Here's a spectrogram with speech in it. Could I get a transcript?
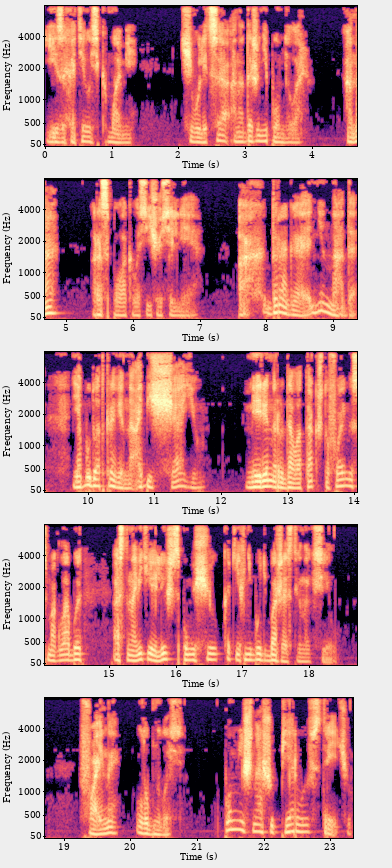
Ей захотелось к маме, чего лица она даже не помнила. Она расплакалась еще сильнее. «Ах, дорогая, не надо. Я буду откровенна, обещаю». Мерин рыдала так, что Файна смогла бы остановить ее лишь с помощью каких-нибудь божественных сил. Файна улыбнулась. «Помнишь нашу первую встречу?»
